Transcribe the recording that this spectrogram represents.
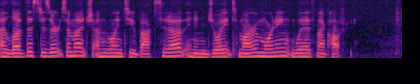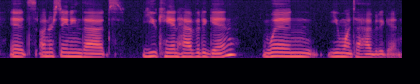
I love this dessert so much, I'm going to box it up and enjoy it tomorrow morning with my coffee. It's understanding that you can have it again when you want to have it again.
